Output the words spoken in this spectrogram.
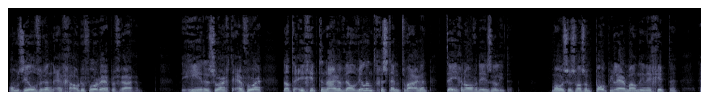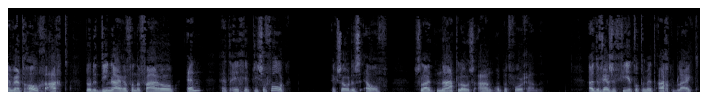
om zilveren en gouden voorwerpen vragen. De Heere zorgde ervoor dat de Egyptenaren welwillend gestemd waren tegenover de Israëlieten. Mozes was een populair man in Egypte en werd hoog geacht door de dienaren van de farao en het Egyptische volk. Exodus 11 sluit naadloos aan op het voorgaande. Uit de versen 4 tot en met 8 blijkt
